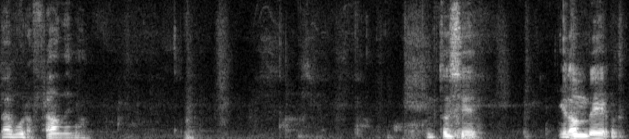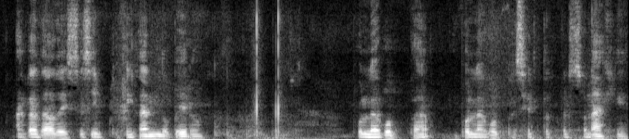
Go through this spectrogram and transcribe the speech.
para puro fraude, ¿no? Entonces, el hombre ha tratado de irse simplificando, pero por la culpa, por la culpa de ciertos personajes,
